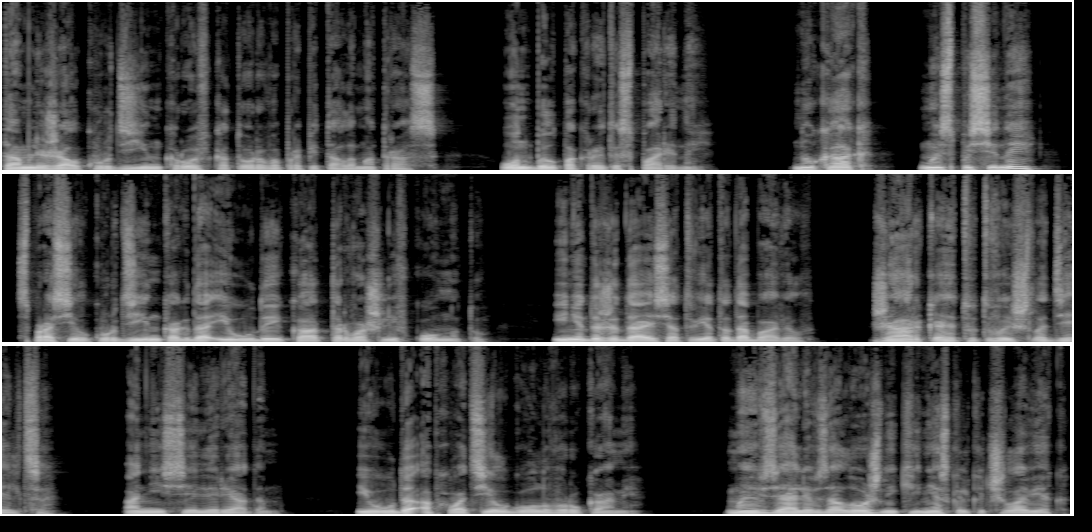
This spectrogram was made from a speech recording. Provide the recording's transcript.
Там лежал Курдин, кровь которого пропитала матрас. Он был покрыт испариной. «Ну как, мы спасены?» — спросил Курдин, когда Иуда и Каттер вошли в комнату. И, не дожидаясь ответа, добавил. «Жаркое тут вышло дельце». Они сели рядом. Иуда обхватил голову руками. Мы взяли в заложники несколько человек.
